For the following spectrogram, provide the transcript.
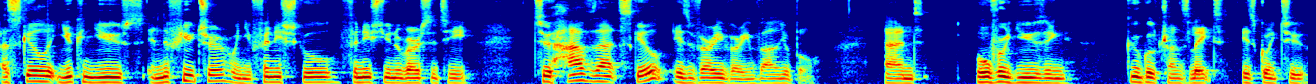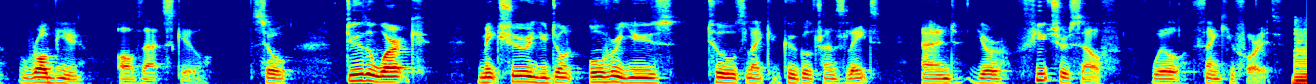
a skill that you can use in the future when you finish school, finish university, to have that skill is very, very valuable. And overusing Google Translate is going to rob you of that skill. So do the work, make sure you don't overuse tools like Google Translate, and your future self will thank you for it.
